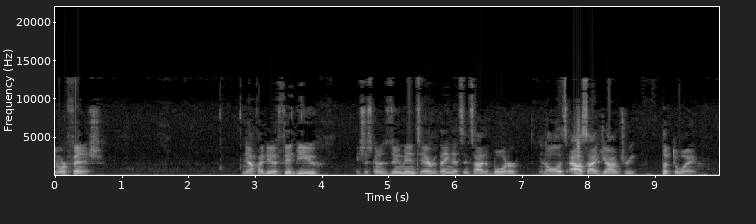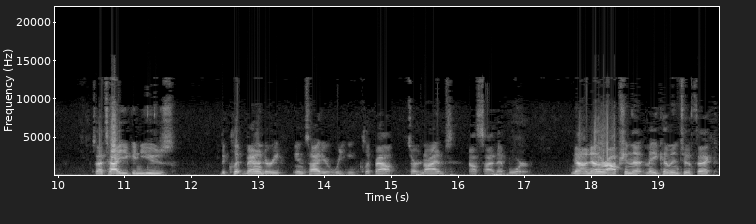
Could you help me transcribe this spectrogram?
and we're finished. Now if I do a fit view, it's just going to zoom into everything that's inside the border and all this outside geometry clipped away. So that's how you can use the clip boundary inside here where you can clip out certain items outside that border. Now another option that may come into effect,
